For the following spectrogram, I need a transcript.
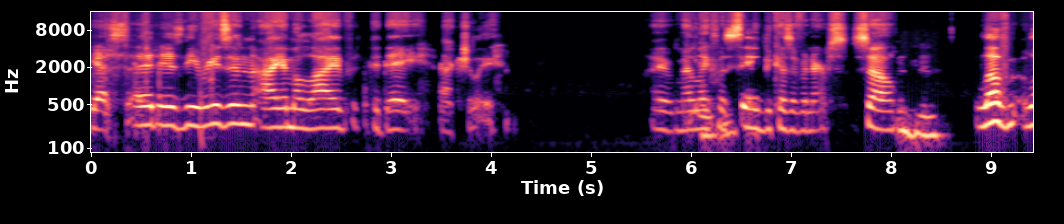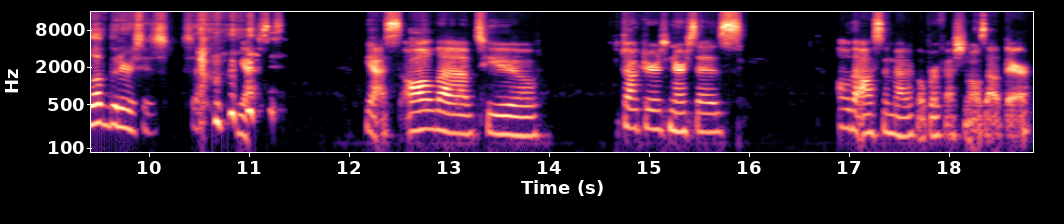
Yes, it is the reason I am alive today. Actually, I, my life was saved because of a nurse. So hmm love love the nurses. So yes yes all love to doctors nurses all the awesome medical professionals out there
